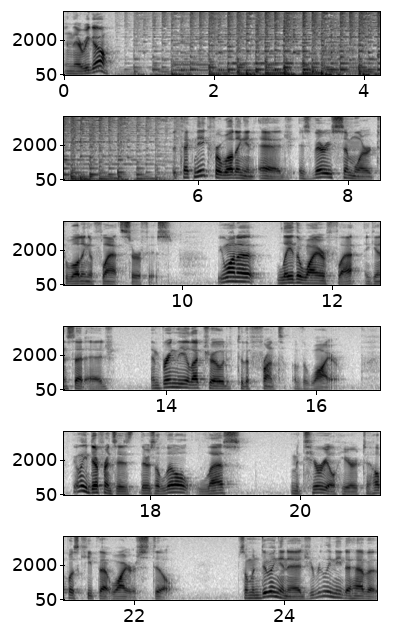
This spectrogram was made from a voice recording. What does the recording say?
And there we go. The technique for welding an edge is very similar to welding a flat surface. We want to lay the wire flat against that edge and bring the electrode to the front of the wire. The only difference is there's a little less material here to help us keep that wire still. So when doing an edge, you really need to have a,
